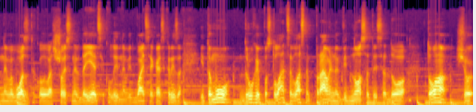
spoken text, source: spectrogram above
не вивозите, коли у вас щось не вдається, коли не відбувається якась криза. І тому другий постулат це власне правильно відноситися до того, що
